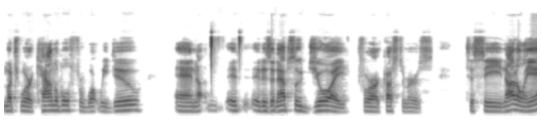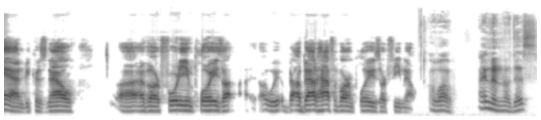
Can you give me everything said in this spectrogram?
much more accountable for what we do. And it, it is an absolute joy for our customers to see not only Anne, because now uh, of our 40 employees, uh, we, about half of our employees are female. Oh, wow. I didn't know this.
